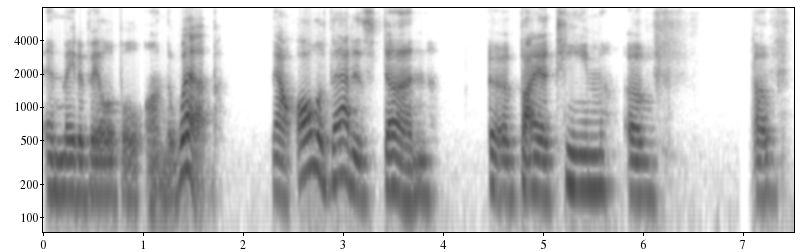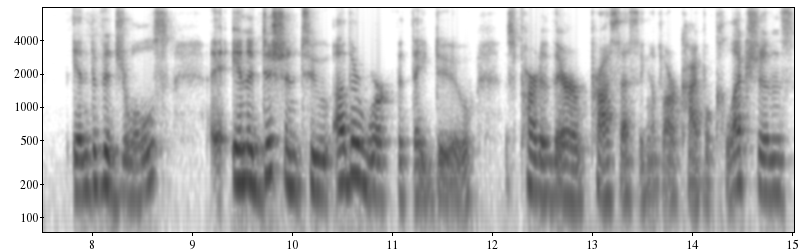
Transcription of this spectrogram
and made available on the web. Now, all of that is done uh, by a team of, of individuals in addition to other work that they do as part of their processing of archival collections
